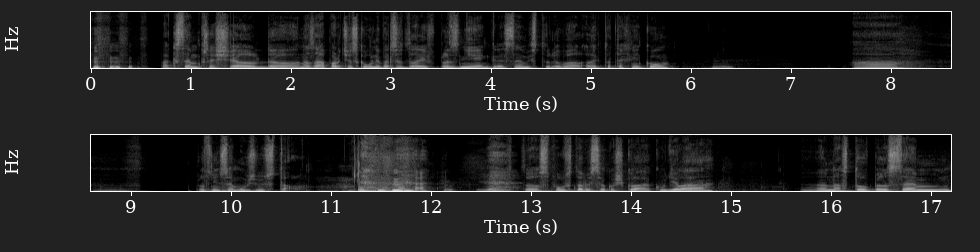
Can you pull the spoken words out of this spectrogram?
Pak jsem přešel do, na západ Českou univerzitu tady v Plzni, kde jsem vystudoval elektrotechniku. A v Plzni jsem už zůstal. Jak to spousta vysokoškoláků dělá. Nastoupil jsem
